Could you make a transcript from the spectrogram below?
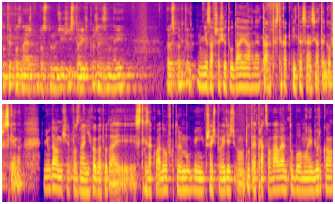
to ty poznajesz po prostu ludzi i historii, tylko że z innej perspektywy. Nie zawsze się tu udaje, ale tak, to jest taka kwintesencja tego wszystkiego. Nie udało mi się poznać nikogo tutaj z tych zakładów, który mógłby mi przejść powiedzieć, o tutaj pracowałem, tu było moje biurko,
